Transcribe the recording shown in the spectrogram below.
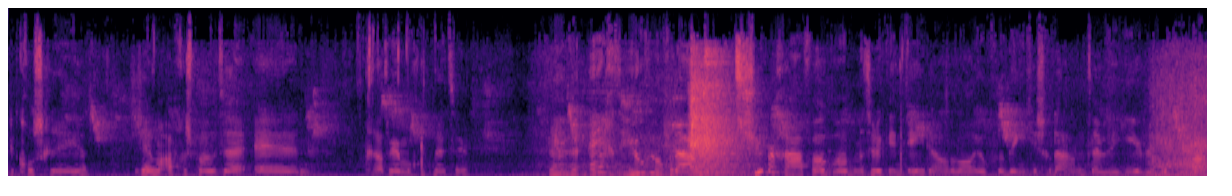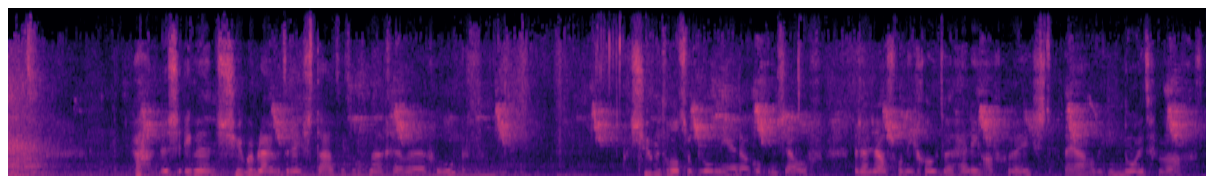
de cross gereden. Ze is helemaal afgespoten en het gaat weer helemaal goed met haar. We hebben echt heel veel gedaan. Super gaaf ook, want natuurlijk in Ede hadden we al heel veel dingetjes gedaan. Dat hebben we hier weer opgepakt. Ja, dus ik ben super blij met het resultaat dat we vandaag hebben geboekt. Super super trots op Blondie en ook op mezelf. We zijn zelfs van die grote helling af geweest. Nou ja, had ik nooit verwacht.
